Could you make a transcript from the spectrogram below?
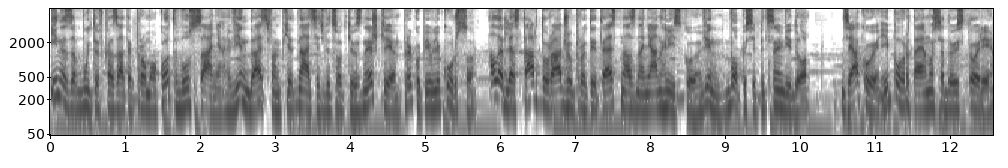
І не забудьте вказати промокод ВУСАНЯ. Він дасть вам 15% знижки при купівлі курсу. Але для старту раджу пройти тест на знання англійської. Він в описі під цим відео. Дякую і повертаємося до історії.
